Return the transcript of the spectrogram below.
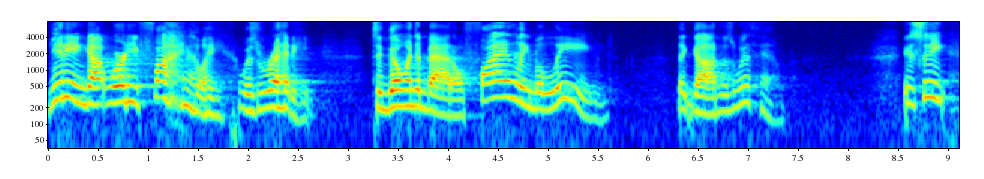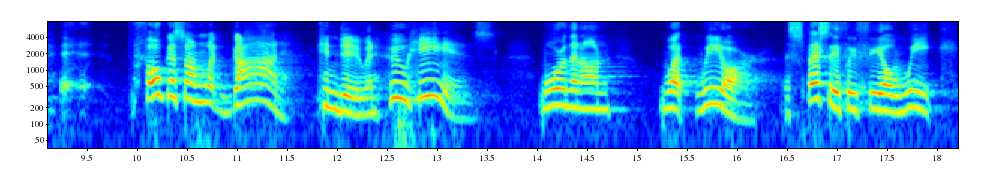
Gideon got word he finally was ready to go into battle, finally believed that God was with him. You see, focus on what God can do and who He is more than on what we are, especially if we feel weak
